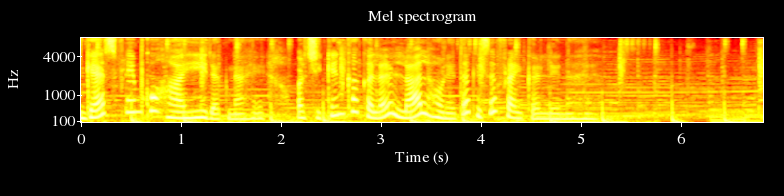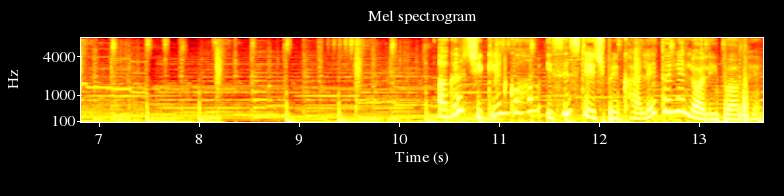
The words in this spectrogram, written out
गैस फ्लेम को हाई ही रखना है और चिकन का कलर लाल होने तक इसे फ्राई कर लेना है। अगर चिकन को हम इसी स्टेज पे खा ले तो ये लॉलीपॉप है।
